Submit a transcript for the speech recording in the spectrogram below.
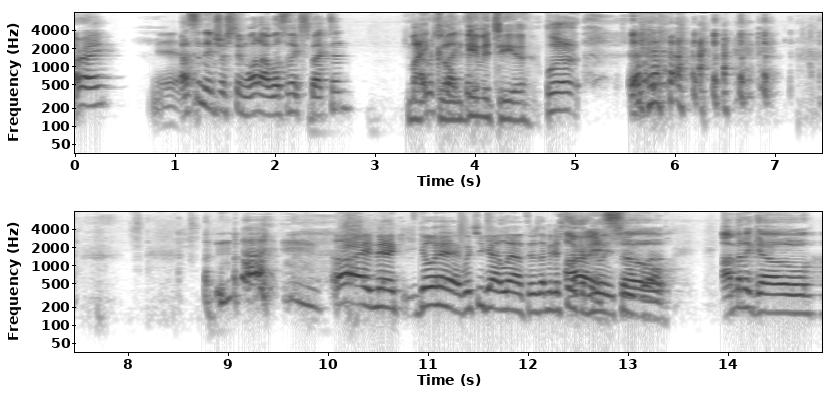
Ooh. All right. Yeah. That's an interesting one. I wasn't expecting. Mike, respect gonna give it to you. What? all right, Nick, go ahead. What you got left? There's, I mean, there's still All like a right. million shoes So left. I'm gonna go.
